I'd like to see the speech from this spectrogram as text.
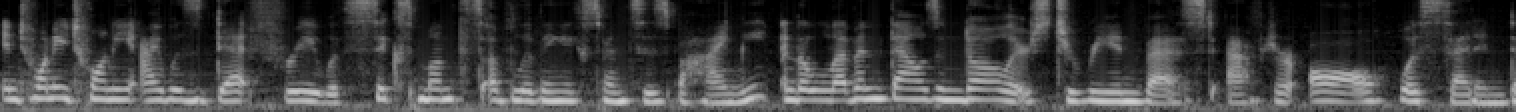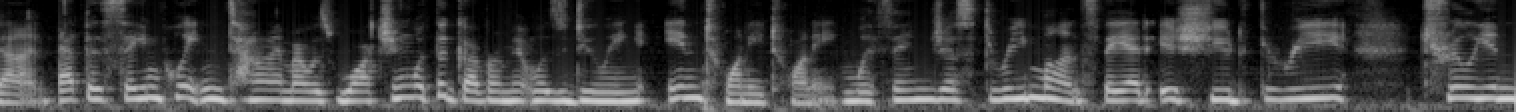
In 2020, I was debt free with six months of living expenses behind me and $11,000 to reinvest after all was said and done. At the same point in time, I was watching what the government was doing in 2020. Within just three months, they had issued $3 trillion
